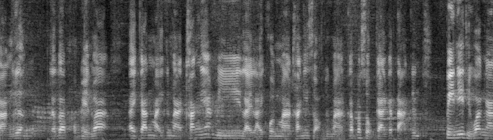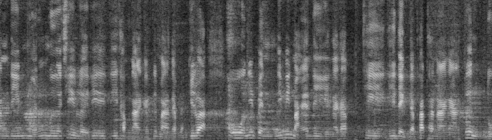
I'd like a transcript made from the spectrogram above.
บางเรื่อง แล้วก็ผมเห็นว่า ไอการใหม่ขึ้นมา ครั้งเนี้ยมีหลาย ๆ คนมาครั้งที่สองขึ้นมา ก็ประสบการณ์ก็ต่างขึ้น ปีนี้ถือว่างานดีเหมือนมืออาชีพเลยที่ที่ทำงานกันขึ้นมาเนี่ยผมคิดว่าโอ้นี่เป็นนิมิตหมายอันดีนะครับที่ที่เด็กจะพัฒนางานขึ้น ดู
